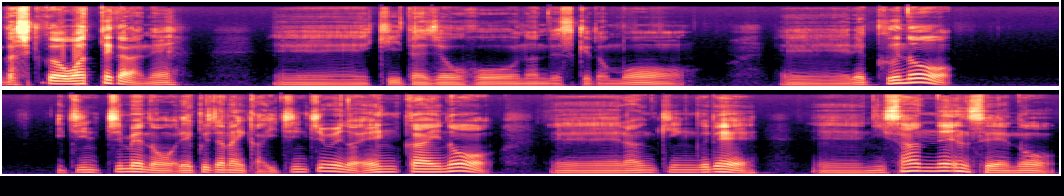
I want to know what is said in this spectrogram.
合宿が終わってからね、えー、聞いた情報なんですけども、えー、レクの1日目のレクじゃないか1日目の宴会の、えー、ランキングで、えー、2、3年生の、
